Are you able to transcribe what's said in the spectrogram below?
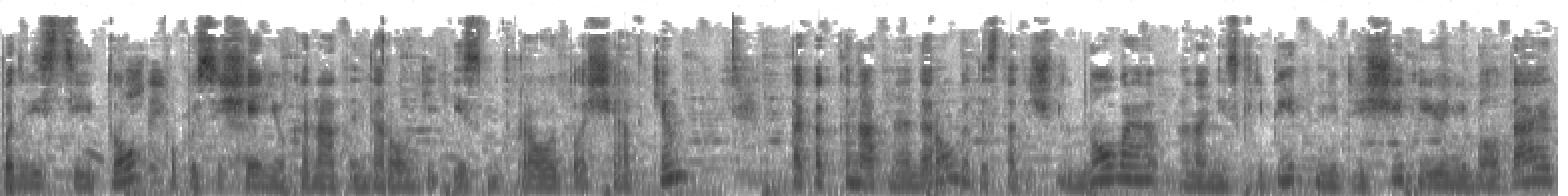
подвести итог по посещению канатной дороги и смотровой площадки. Так как канатная дорога достаточно новая, она не скрипит, не трещит, ее не болтает.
